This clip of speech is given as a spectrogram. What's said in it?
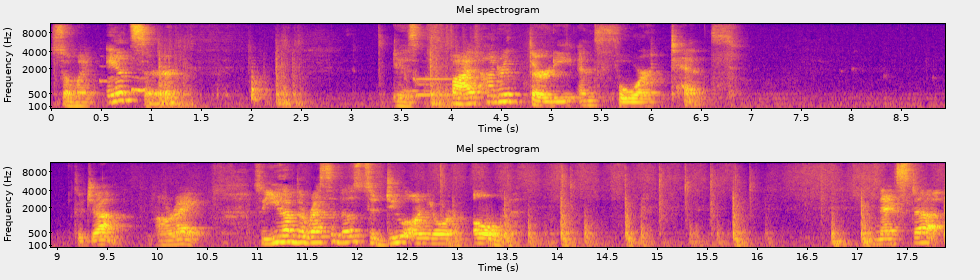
So my answer is 530 and 4 tenths. Good job. All right. So you have the rest of those to do on your own. Next up,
